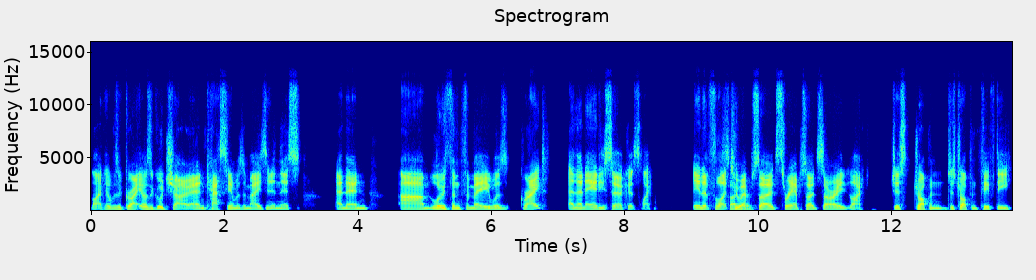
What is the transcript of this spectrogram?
like it was a great, it was a good show, and Cassian was amazing in this. And then um Luthen for me was great. And then Andy Serkis, like in it for like So two good. episodes, three episodes, sorry, like just dropping just dropping 50.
